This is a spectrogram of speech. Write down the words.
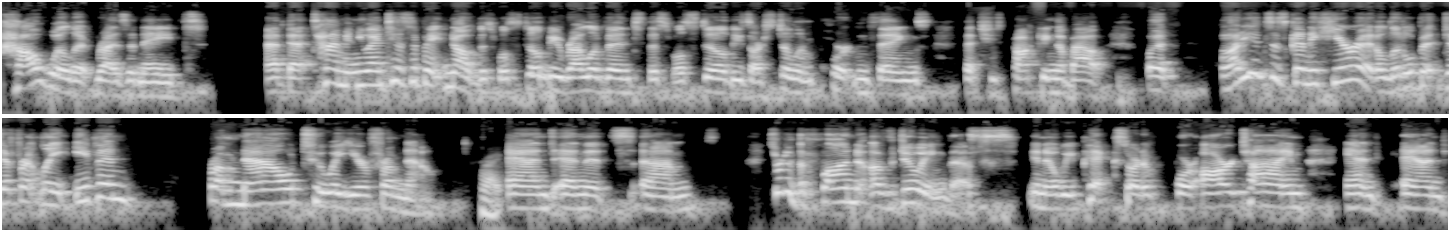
how will it resonate at that time? And you anticipate, no, this will still be relevant. This will still; these are still important things that she's talking about. But audience is going to hear it a little bit differently, even from now to a year from now. Right. And and it's um, sort of the fun of doing this. You know, we pick sort of for our time and and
